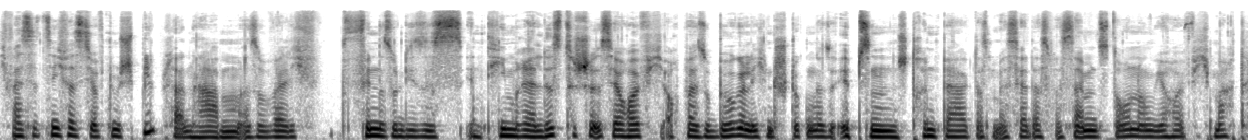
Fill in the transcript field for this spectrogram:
Ich weiß jetzt nicht, was sie auf dem Spielplan haben. Also, weil ich finde, so dieses intim-realistische ist ja häufig auch bei so bürgerlichen Stücken, also Ibsen, Strindberg, das ist ja das, was Simon Stone irgendwie häufig macht,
